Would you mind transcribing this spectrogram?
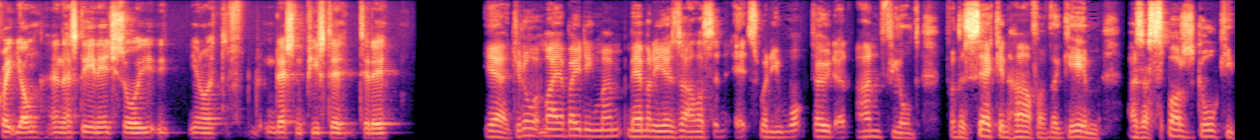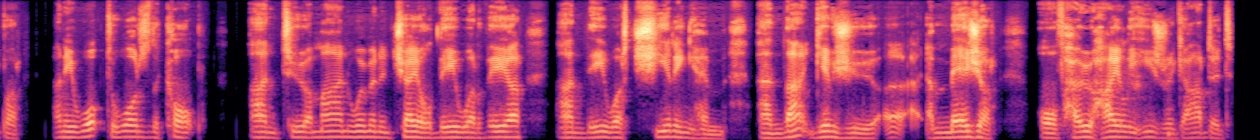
quite young in this day and age. So, he, you know, rest in peace to today. Yeah, do you know what my abiding mem- memory is, Alison? It's when he walked out at Anfield for the second half of the game as a Spurs goalkeeper, and he walked towards the Kop, and to a man, woman, and child, they were there and they were cheering him, and that gives you a, a measure of how highly he's regarded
